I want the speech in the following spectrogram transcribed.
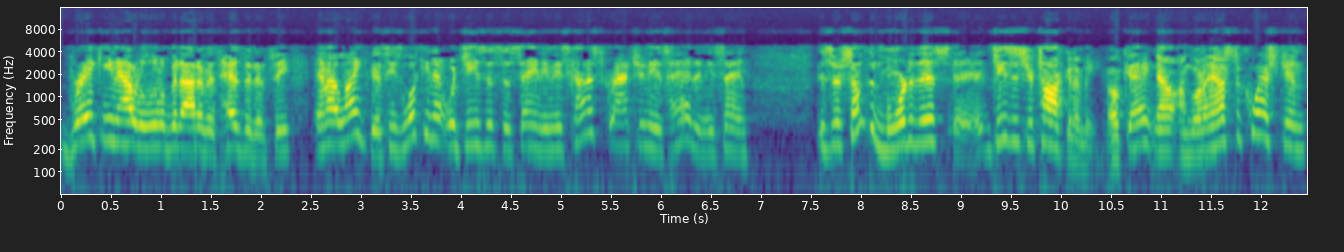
breaking out a little bit out of his hesitancy. And I like this. He's looking at what Jesus is saying, and he's kind of scratching his head, and he's saying, is there something more to this? Uh, Jesus, you're talking to me, okay? Now, I'm going to ask the question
